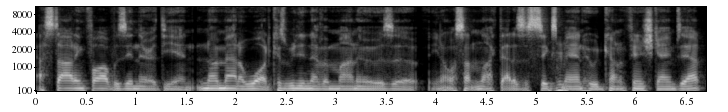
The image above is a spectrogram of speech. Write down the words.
our starting five was in there at the end, no matter what, because we didn't have a Manu as a you know or something like that as a 6 mm-hmm. man who would kind of finish games out.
